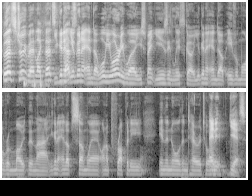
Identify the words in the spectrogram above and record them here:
but that's true, man. Like that's You're gonna that's, you're gonna end up. Well, you already were. You spent years in Lithgow. You're gonna end up even more remote than that. You're gonna end up somewhere on a property in the Northern Territory. and it, yes,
